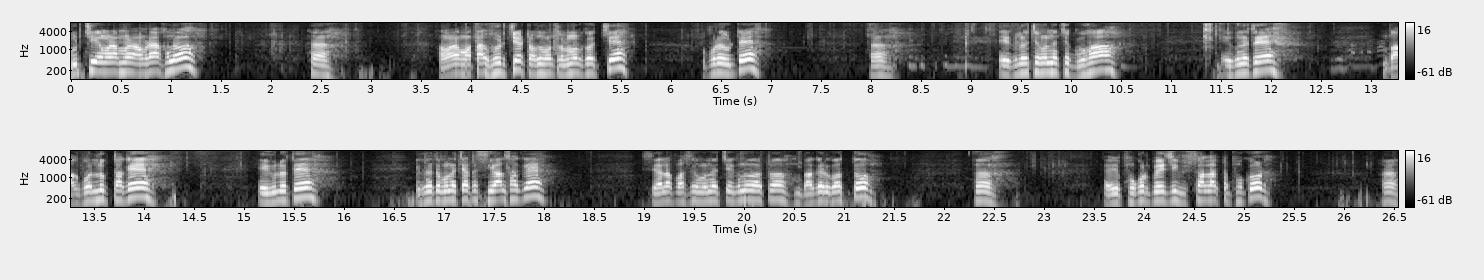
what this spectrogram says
উঠছি আমরা আমরা আমরা এখনও। হ্যাঁ আমার মাথা ঘুরছে, টলমল টলমল করছে। উপরে উঠে হ্যাঁ এগুলো হচ্ছে মনে হচ্ছে গুহা। এগুলোতে বাঘ বল্লুক থাকে। এগুলোতে এগুলোতে মনে হচ্ছে একটা শিয়াল থাকে। শিয়ালের পাশে মনে হচ্ছে এগুলো একটা বাঘের গর্ত। হ্যাঁ এই যে ফোকর পেয়েছি, বিশাল একটা ফোকর। হ্যাঁ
